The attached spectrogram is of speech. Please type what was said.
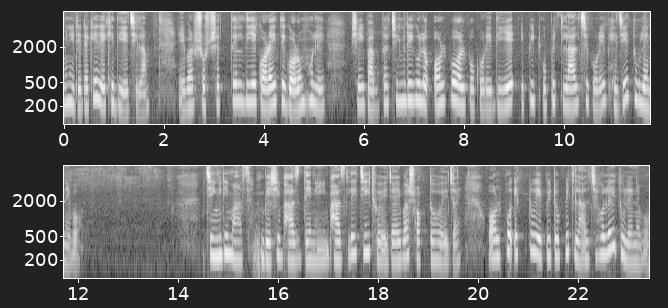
মিনিট এটাকে রেখে দিয়েছিলাম। এবার সর্ষের তেল দিয়ে কড়াইতে গরম হলে সেই বাগদা চিংড়িগুলো অল্প অল্প করে দিয়ে এপিট ওপিট লালচে করে ভেজে তুলে নেব। চিংড়ি মাছ বেশি ভাজতে নেই, ভাজলে চিট হয়ে যায় বা শক্ত হয়ে যায়। অল্প একটু এপিট ওপিট লালচে হলেই তুলে নেব।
